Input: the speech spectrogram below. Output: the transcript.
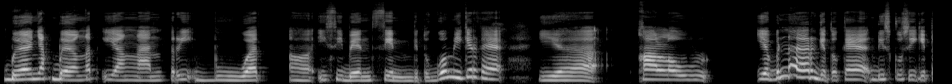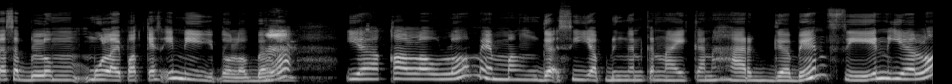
banyak banget yang ngantri buat uh, isi bensin gitu gue mikir kayak ya kalau ya benar gitu kayak diskusi kita sebelum mulai podcast ini gitu loh bahwa hmm. Ya kalau lo memang nggak siap dengan kenaikan harga bensin ya lo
